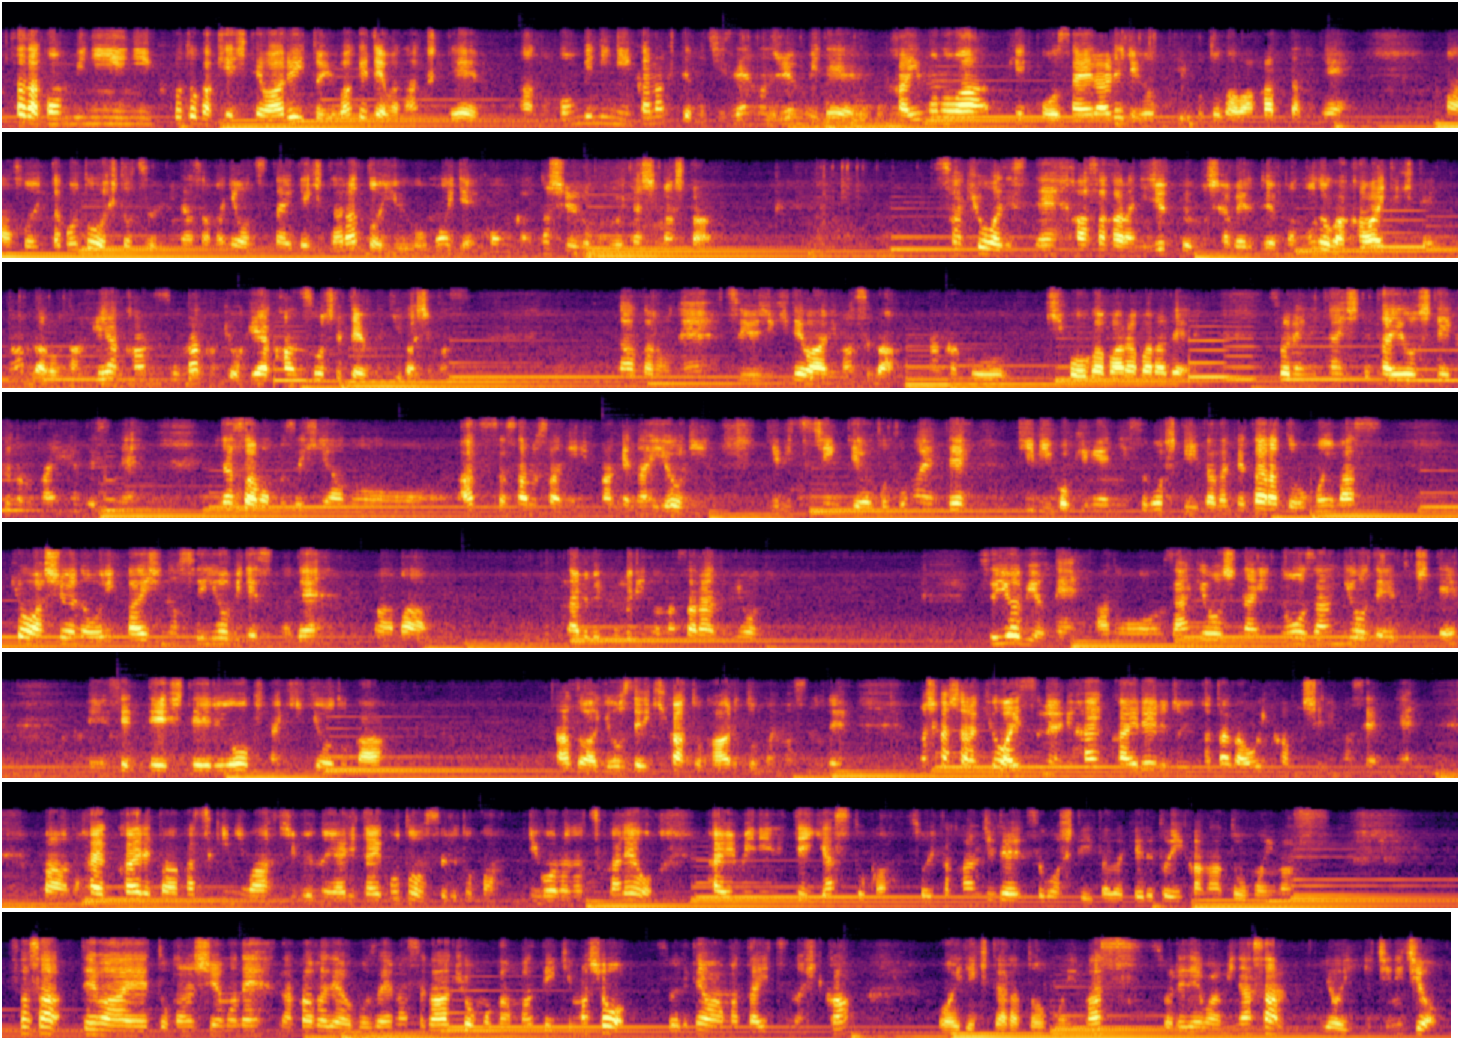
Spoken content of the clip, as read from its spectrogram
ただコンビニに行くことが決して悪いというわけではなくて、あのコンビニに行かなくても事前の準備で買い物は結構抑えられるよっていうことが分かったので、まあ、そういったことを一つ皆様にお伝えできたらという思いで今回の収録をいたしました。さあ今日はですね、朝から20分も喋るとやっぱ喉が渇いてきて、なんだろうな、部屋乾燥、なんか今日部屋乾燥してたような気がします。なんだろうね、梅雨時期ではありますが、なんかこう、気候がバラバラで、それに対して対応していくのも大変ですね。皆様もぜひ、あの、暑さ寒さに負けないように、自律神経を整えて、日々ご機嫌に過ごしていただけたらと思います。今日は週の折り返しの水曜日ですので、まあまあ、なるべく無理のなさらぬように、水曜日をね、あの残業しない、ノー残業デーとして、えー、設定している大きな企業とか、あとは行政機関とかあると思いますので、もしかしたら今日はいつもより早く帰れるという方が多いかもしれませんね。まあ、あの早く帰れた暁には自分のやりたいことをするとか、日頃の疲れを早めに寝て癒すとか、そういった感じで過ごしていただけるといいかなと思います。さあさあ、では、えーと、今週もね、半ばではございますが、今日も頑張っていきましょう。それではまたいつの日かお会いできたらと思います。それでは皆さん、良い一日を。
